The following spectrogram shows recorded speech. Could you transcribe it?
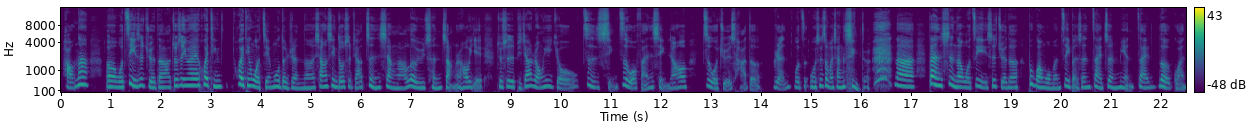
好，那呃，我自己是觉得啊，就是因为会听会听我节目的人呢，相信都是比较正向啊，乐于成长，然后也就是比较容易有自省、自我反省，然后自我觉察的。人，我我是这么相信的。那但是呢，我自己是觉得，不管我们自己本身再正面、再乐观，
